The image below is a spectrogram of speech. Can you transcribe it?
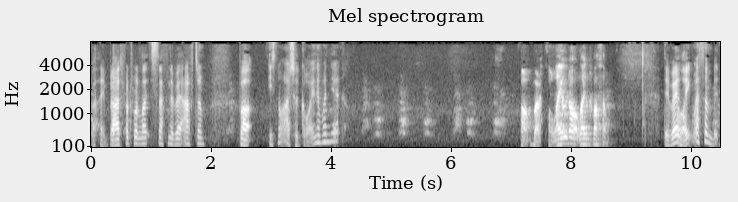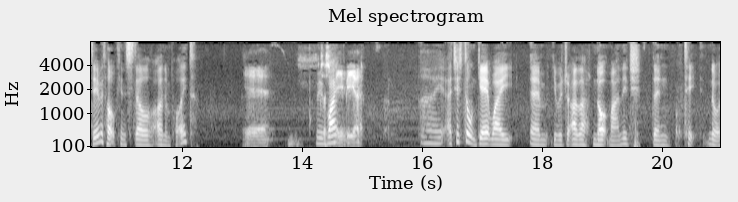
I think Bradford were like sniffing a bit after him but he's not actually got anyone yet. Oh, were Carlisle not linked with him? They were oh. linked with him, but David Hopkins still unemployed. Yeah, I mean, just why, maybe it. I I just don't get why um, you would rather not manage than take no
